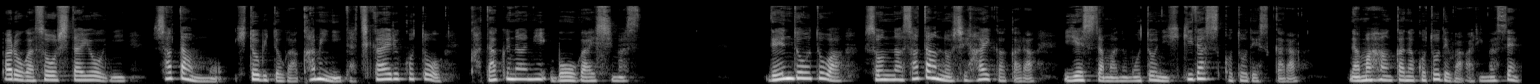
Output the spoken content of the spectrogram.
パロがそうしたように、サタンも人々が神に立ち返ることを堅くなに妨害します。伝道とはそんなサタンの支配下からイエス様のもとに引き出すことですから、生半可なことではありません。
